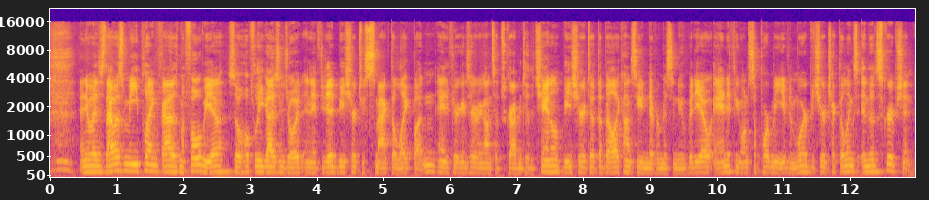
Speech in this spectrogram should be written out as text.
anyways, that was me playing Phasmophobia. So hopefully you guys enjoyed, and if you did, be sure to smack the like button. And if you're considering on subscribing to the channel, be sure to hit the bell icon so you never miss a new video. And if you want to support me even more, be sure to check the links in the description.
